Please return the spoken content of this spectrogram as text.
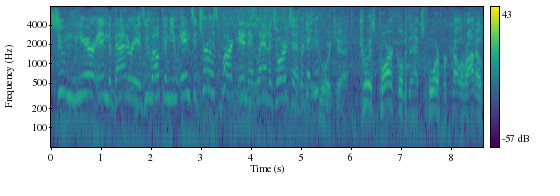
shooting here in the battery as we welcome you into Truist Park in Atlanta, Georgia. We're getting you. Georgia. Truist Park over the next four for Colorado.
